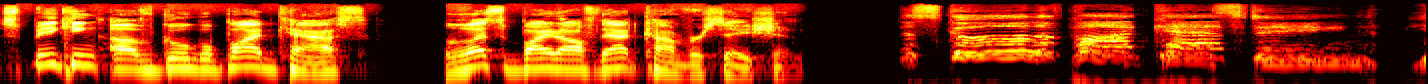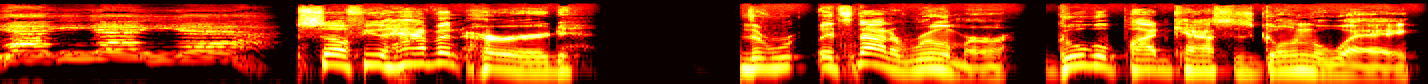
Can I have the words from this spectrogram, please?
speaking of Google Podcasts, let's bite off that conversation. The School of Podcasting. Yeah, yeah, yeah. So if you haven't heard, the it's not a rumor. Google Podcast is going away,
